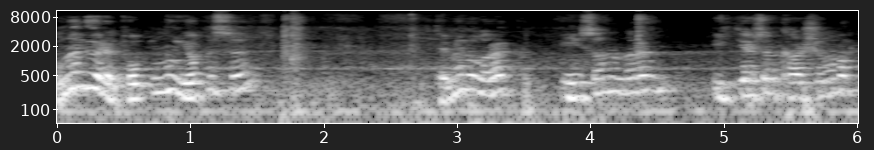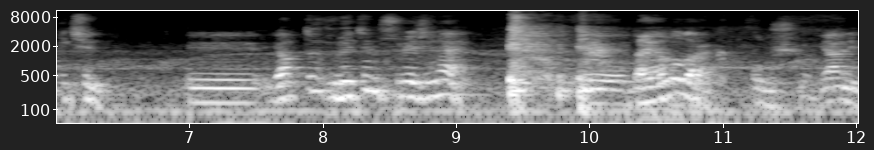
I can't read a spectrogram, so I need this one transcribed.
Buna göre toplumun yapısı temel olarak insanların ihtiyaçlarını karşılamak için e, yaptığı üretim sürecine e, dayalı olarak oluşuyor. Yani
